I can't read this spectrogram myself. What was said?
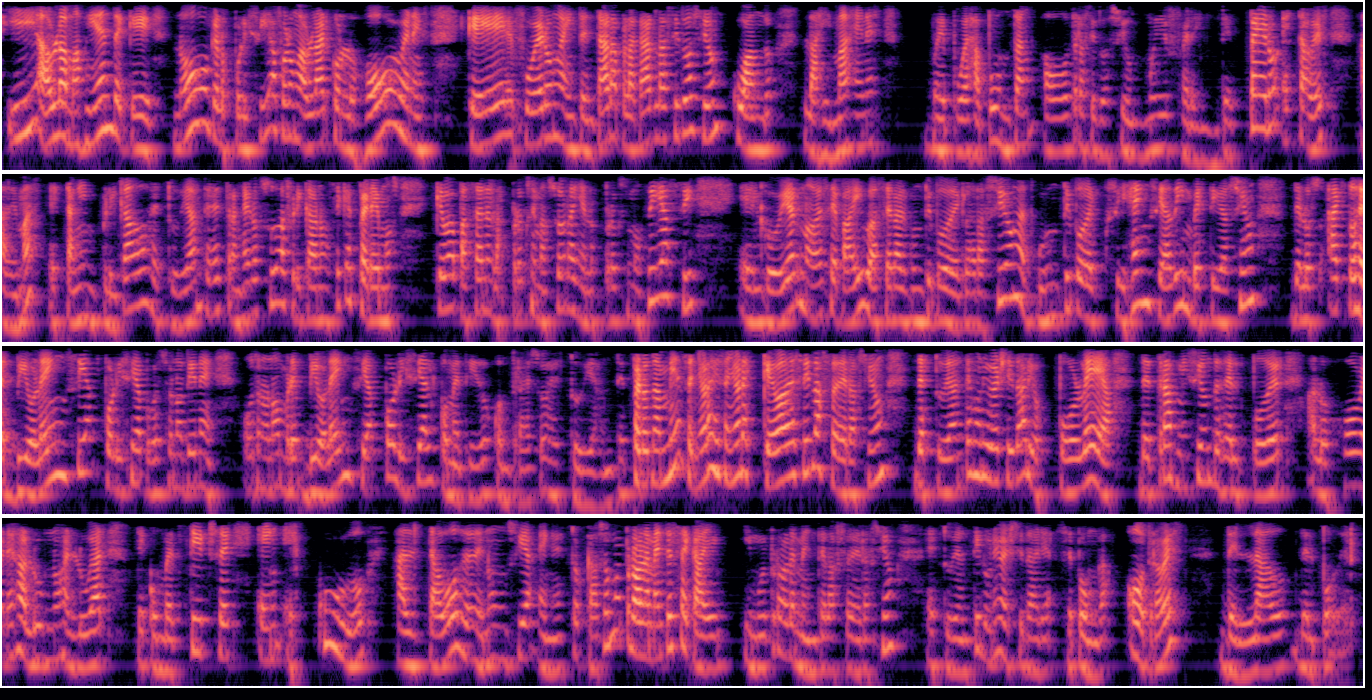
y habla más bien de que no, que los policías fueron a hablar con los jóvenes, que fueron a intentar aplacar la situación cuando las imágenes pues apuntan a otra situación muy diferente. Pero esta vez, además, están implicados estudiantes extranjeros sudafricanos, así que esperemos qué va a pasar en las próximas horas y en los próximos días, si el gobierno de ese país va a hacer algún tipo de declaración, algún tipo de exigencia de investigación de los actos de violencia policial, porque eso no tiene otro nombre, violencia policial cometidos contra esos estudiantes. Pero también, señoras y señores, ¿qué va a decir la Federación de Estudiantes Universitarios? Polea de transmisión desde el poder a los jóvenes alumnos en lugar de convertirse en escudo altavoz de denuncia en estos casos, muy probablemente se caen y muy probablemente la Federación Estudiantil Universitaria se ponga otra vez del lado del poder.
